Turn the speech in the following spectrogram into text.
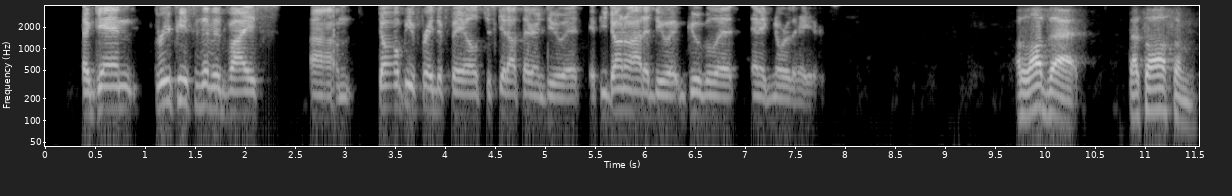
again three pieces of advice. Um, don't be afraid to fail. Just get out there and do it. If you don't know how to do it google it and ignore the haters. I love that. That's awesome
